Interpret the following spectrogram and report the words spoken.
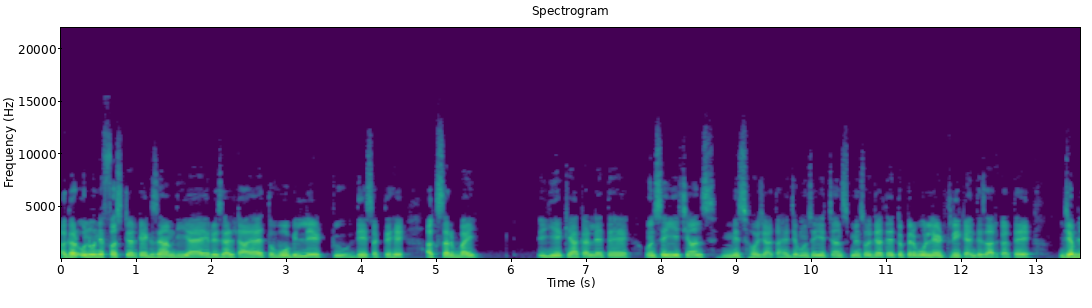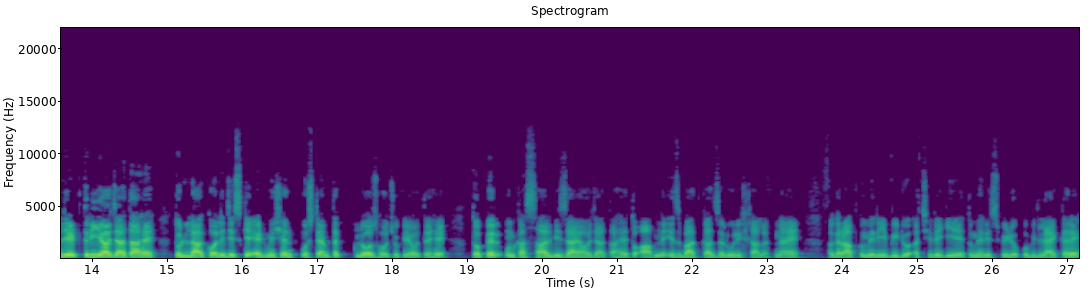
अगर उन्होंने फ़र्स्ट ईयर का एग्ज़ाम दिया है रिज़ल्ट आया है तो वो भी लेट टू दे सकते हैं। अक्सर भाई ये क्या कर लेते हैं, उनसे ये चांस मिस हो जाता है। जब उनसे ये चांस मिस हो जाता है तो फिर वो लेट थ्री का इंतज़ार करते हैं। जब लेट थ्री आ जाता है तो ला कॉलेजेस के एडमिशन उस टाइम तक क्लोज़ हो चुके होते हैं। तो फिर उनका साल भी ज़ाया हो जाता है। तो आपने इस बात का ज़रूरी ख्याल रखना है। अगर आपको मेरी ये वीडियो अच्छी लगी है तो मेरे इस वीडियो को भी लाइक करें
